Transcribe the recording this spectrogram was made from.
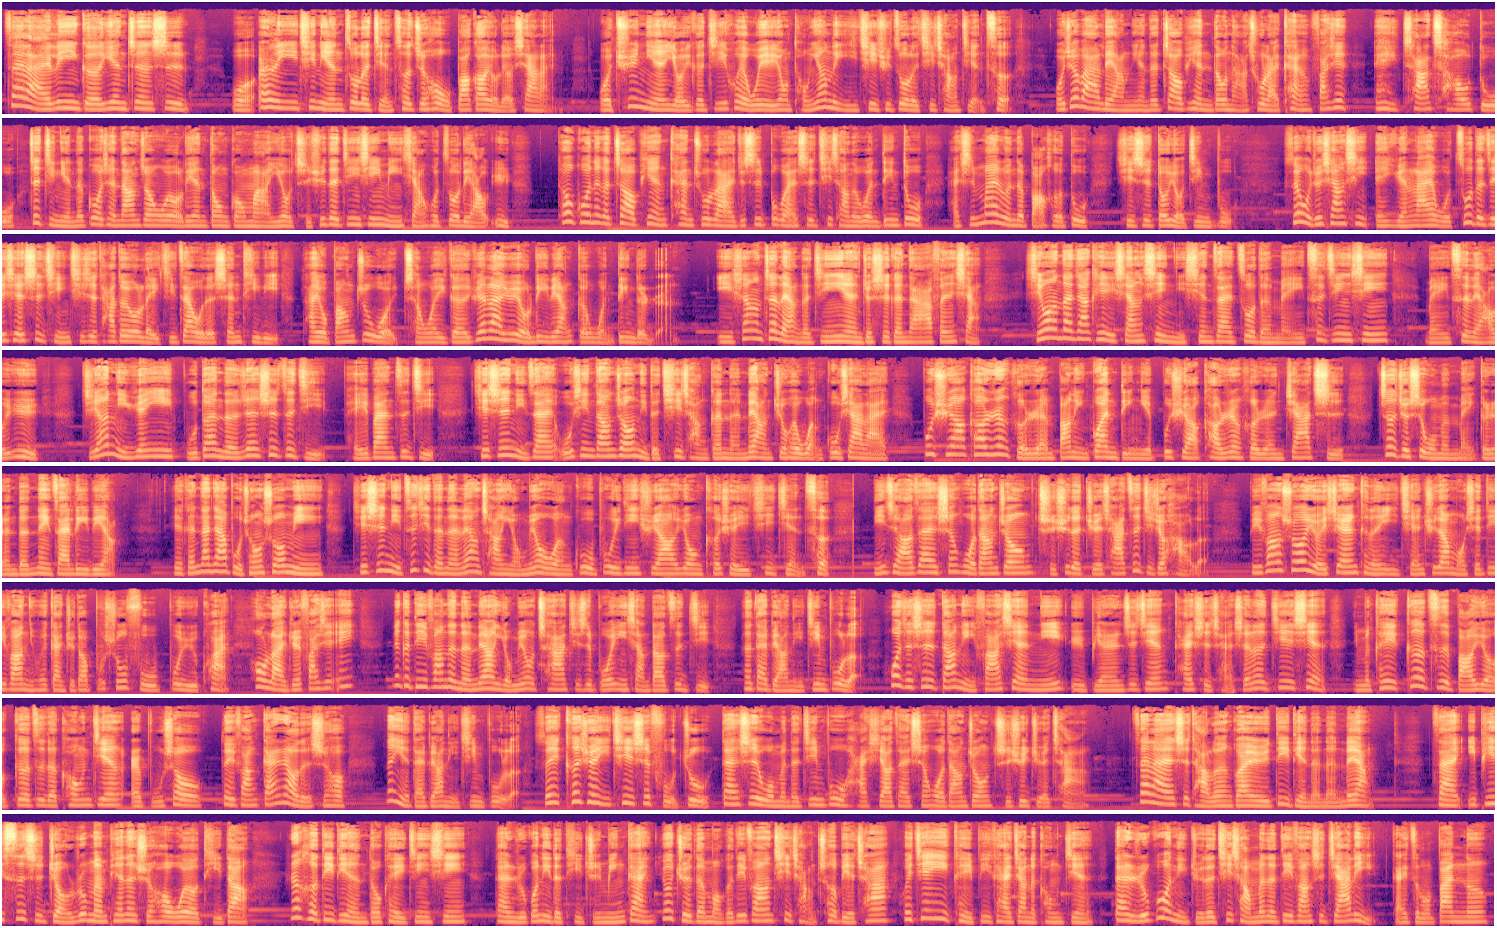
再来另一个验证是。我二零一七年做了检测之后，我报告有留下来。我去年有一个机会，我也用同样的仪器去做了气场检测，我就把两年的照片都拿出来看，发现，哎，差超多。这几年的过程当中，我有练动功嘛，也有持续的静心冥想或做疗愈。透过那个照片看出来，就是不管是气场的稳定度，还是脉轮的饱和度，其实都有进步。所以我就相信，诶，原来我做的这些事情，其实它都有累积在我的身体里，它有帮助我成为一个越来越有力量、跟稳定的人。以上这两个经验就是跟大家分享，希望大家可以相信，你现在做的每一次静心、每一次疗愈，只要你愿意不断地认识自己、陪伴自己，其实你在无形当中，你的气场跟能量就会稳固下来。不需要靠任何人帮你灌顶，也不需要靠任何人加持，这就是我们每个人的内在力量。也跟大家补充说明，其实你自己的能量场有没有稳固，不一定需要用科学仪器检测，你只要在生活当中持续的觉察自己就好了。比方说，有一些人可能以前去到某些地方，你会感觉到不舒服、不愉快，后来你就会发现，诶，那个地方的能量有没有差，其实不会影响到自己，那代表你进步了。或者是当你发现你与别人之间开始产生了界限，你们可以各自保有各自的空间，而不受对方干扰的时候，那也代表你进步了。所以科学仪器是辅助，但是我们的进步还是要在生活当中持续觉察。再来是讨论关于地点的能量，在 EP 四十九入门篇的时候，我有提到，任何地点都可以静心。但如果你的体质敏感，又觉得某个地方气场特别差，会建议可以避开这样的空间。但如果你觉得气场闷的地方是家里，该怎么办呢？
